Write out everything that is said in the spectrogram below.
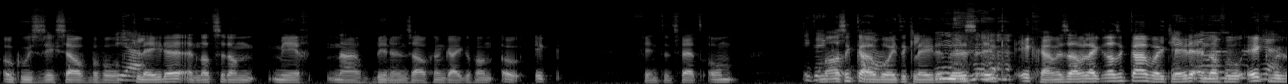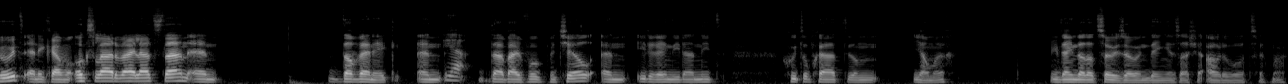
ook hoe ze zichzelf bijvoorbeeld Ja. kleden. En dat ze dan meer naar binnen hunzelf gaan kijken van, oh, ik vind het vet om ik denk me als een cowboy ja. te kleden. Dus ik, ik ga mezelf lekker als een cowboy kleden. En dan voel ik ja. me goed. En ik ga mijn oksladen bij laten staan. En dat ben ik. En Ja, daarbij voel ik me chill. En iedereen die daar niet goed op gaat, dan jammer. Ik denk dat dat sowieso een ding is als je ouder wordt, zeg maar.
